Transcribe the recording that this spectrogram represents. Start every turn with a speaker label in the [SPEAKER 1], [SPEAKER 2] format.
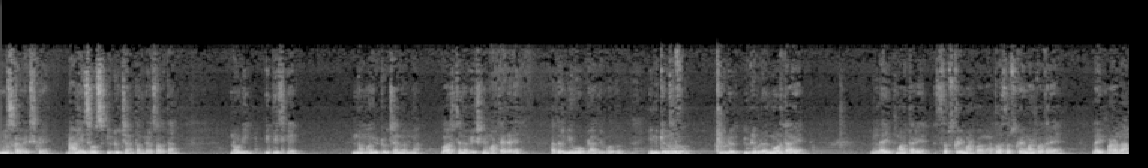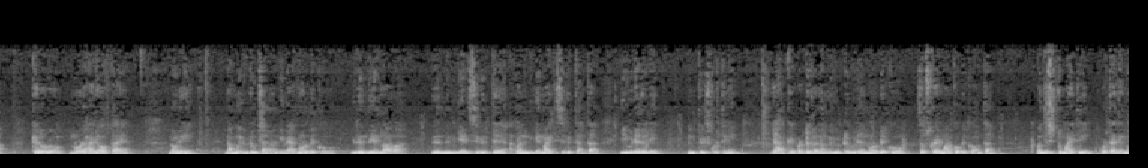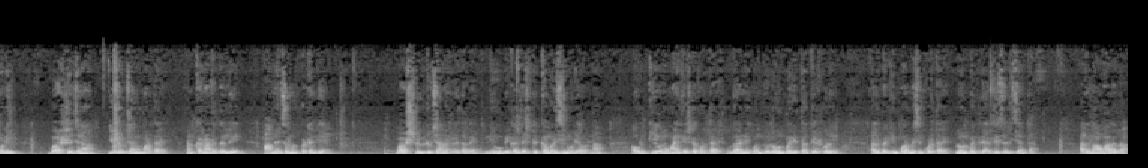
[SPEAKER 1] ನಮಸ್ಕಾರ ವೀಕ್ಷಕರೇ knowledge house YouTube channel ತಂದಿರೋ ಸ್ವಾಗತ. ನೋಡಿ, ಇತ್ತೀಚೆಗೆ ನಮ್ಮ ಯೂಟ್ಯೂಬ್ ಚಾನಲ್ನ ಬಹಳಷ್ಟು ಜನ ವೀಕ್ಷಣೆ ಮಾಡ್ತಾ ಇದ್ದಾರೆ. ಅದ್ರ ನೀವು ಒಬ್ಬರಾಗಿರ್ಬೋದು ಇನ್ನು ಕೆಲವರು ಯೂಟ್ಯೂಬ್ ನೋಡ್ತಾರೆ ಲೈಕ್ ಮಾಡ್ತಾರೆ ಸಬ್ಸ್ಕ್ರೈಬ್ ಮಾಡ್ಕೊಳ್ಳಲ್ಲ, ಅಥವಾ ಸಬ್ಸ್ಕ್ರೈಬ್ ಮಾಡ್ಕೋತಾರೆ ಲೈಕ್ ಮಾಡಲ್ಲ. ಕೆಲವರು ನೋಡಿ ಹಾಗೆ ಹೋಗ್ತಾರೆ. ನೋಡಿ, ನಮ್ಮ ಯೂಟ್ಯೂಬ್ ಚಾನಲ್ ನೀವು ಯಾಕೆ ನೋಡಬೇಕು? ಇದರಿಂದ ಏನು ಲಾಭ? ಇದರಿಂದ ನಿಮ್ಗೇನು ಸಿಗುತ್ತೆ? ಅಥವಾ ನಿಮ್ಗೇನು ಮಾಹಿತಿ ಸಿಗುತ್ತೆ ಅಂತ ಈ ವಿಡಿಯೋದಲ್ಲಿ ನಿಮ್ಗೆ ತಿಳಿಸ್ಕೊಡ್ತೀನಿ. ಯಾಕೆ ಪರ್ಟಿಕ್ಯುಲರ್ ನಮ್ಮ ಯೂಟ್ಯೂಬ್ ವಿಡಿಯೋ ನೋಡಬೇಕು ಸಬ್ಸ್ಕ್ರೈಬ್ ಮಾಡ್ಕೋಬೇಕು ಅಂತ ಒಂದಿಷ್ಟು ಮಾಹಿತಿ ಕೊಡ್ತಾ ಇದ್ದೀನಿ. ನೋಡಿ, ಬಹಳಷ್ಟು ಜನ ಯೂಟ್ಯೂಬ್ ಚಾನಲ್ ಮಾಡ್ತಾರೆ. ನಮ್ಮ ಕರ್ನಾಟಕದಲ್ಲಿ ಆನ್ಲೈನ್ ಸಂಬಂಧಪಟ್ಟಂಗೆ ಬಹಳಷ್ಟು ಯೂಟ್ಯೂಬ್ ಚಾನಲ್ಗಳಿದ್ದಾವೆ ನೀವು ಬೇಕಾದಷ್ಟು ಗಮನಿಸಿ ನೋಡಿ ಅವ್ರನ್ನ. ಅವರು ಕೇವಲ ಮಾಹಿತಿ ಅಷ್ಟೇ ಕೊಡ್ತಾರೆ. ಉದಾಹರಣೆಗೆ ಒಂದು ಲೋನ್ ಬಂದಿತ್ತು ಅಂತ ಇಟ್ಕೊಳ್ಳಿ. ಅದ್ರ ಬಗ್ಗೆ ಇನ್ಫಾರ್ಮೇಶನ್ ಕೊಡ್ತಾರೆ. ಲೋನ್ ಬಂದಿದೆ, ಅರ್ಜಿ ಸಲ್ಲಿಸಿ ಅಂತ. ಅದು ನಾವು ಹಾಗಲ್ಲ.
